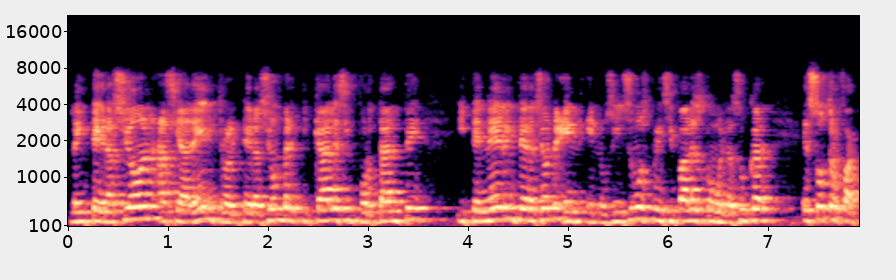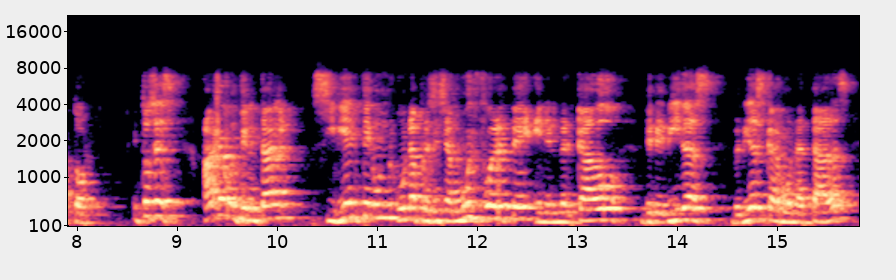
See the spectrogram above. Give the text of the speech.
La integración hacia adentro, la integración vertical es importante y tener integración en, en los insumos principales como el azúcar es otro factor. Entonces, Arca Continental, si bien tiene un, una presencia muy fuerte en el mercado de bebidas, bebidas carbonatadas,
